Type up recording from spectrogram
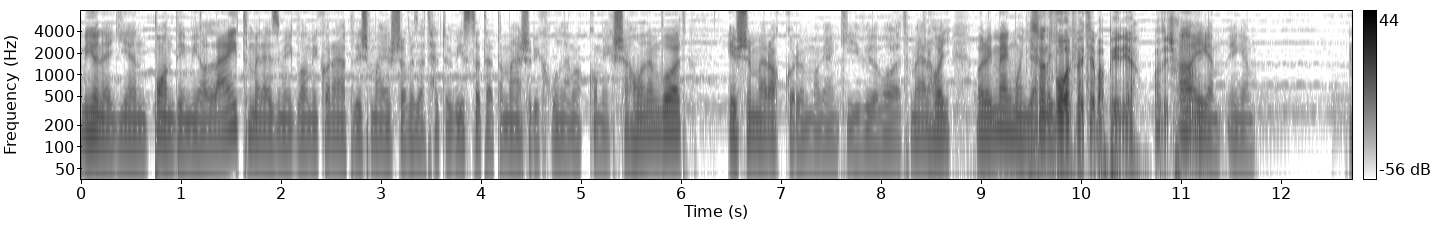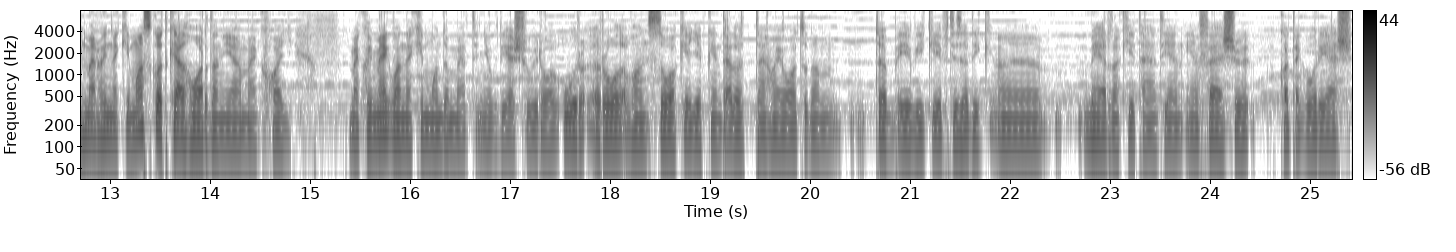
jön egy ilyen pandémia light, mert ez még valamikor április-májusra vezethető vissza, tehát a második hullám akkor még sehol nem volt, és ő már akkor önmagán kívül volt. Mert hogy, mert hogy megmondják, Viszont hogy... volt WC papírja, az is Ah, valami. igen, igen. Mert hogy neki maszkot kell hordania, meg hogy, meg hogy megvan neki, mondom, mert nyugdíjas újról, úrról van szó, aki egyébként előtte, ha jól tudom, több évig, évtizedig uh, mérnöki, tehát ilyen, ilyen felső kategóriás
